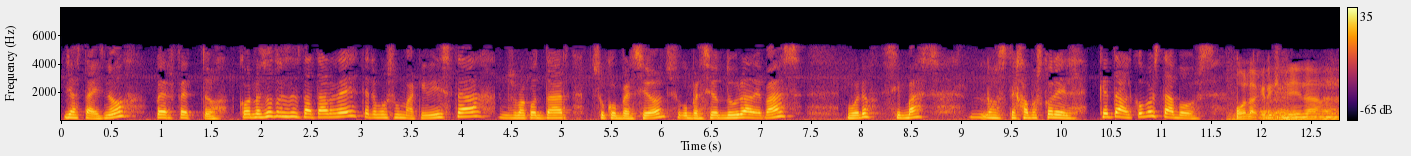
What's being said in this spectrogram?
Ya estáis, ¿no? Perfecto. Con nosotros esta tarde tenemos un maquinista, nos va a contar su conversión, su conversión dura además. Bueno, sin más, nos dejamos con él. ¿Qué tal? ¿Cómo estamos? Hola Cristina,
